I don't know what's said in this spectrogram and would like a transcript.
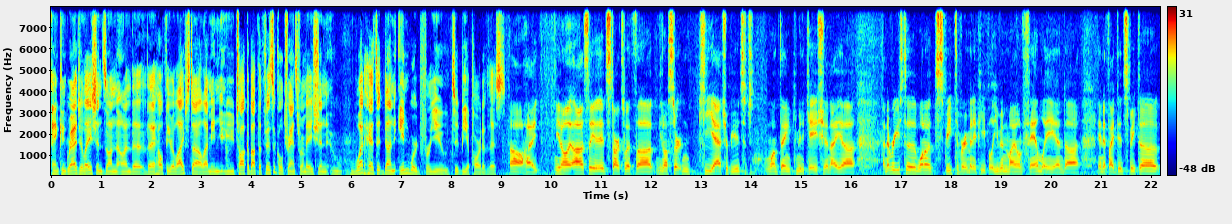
And congratulations on on the the healthier lifestyle. I mean, you, you, talk about the physical transformation. What has it done inward for you to be a part of this? Oh, I you know honestly, it starts with uh, you know certain key attributes. One thing, communication. I. Uh, I never used to want to speak to very many people, even my own family. And uh, and if I did speak to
